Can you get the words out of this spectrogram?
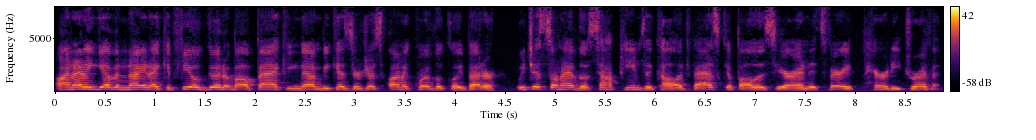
on any given night, I could feel good about backing them because they're just unequivocally better. We just don't have those top teams in college basketball this year, and it's very parity driven.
